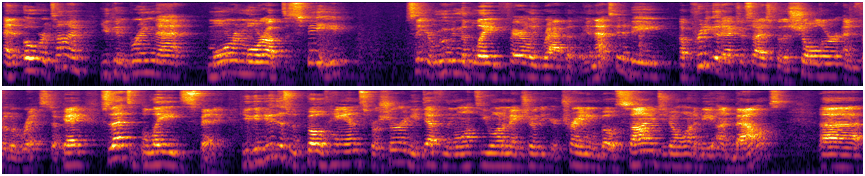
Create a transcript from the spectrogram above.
And over time, you can bring that more and more up to speed so that you're moving the blade fairly rapidly. And that's going to be a pretty good exercise for the shoulder and for the wrist, okay? So that's blade spinning. You can do this with both hands for sure, and you definitely want to. You want to make sure that you're training both sides. You don't want to be unbalanced. Uh,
